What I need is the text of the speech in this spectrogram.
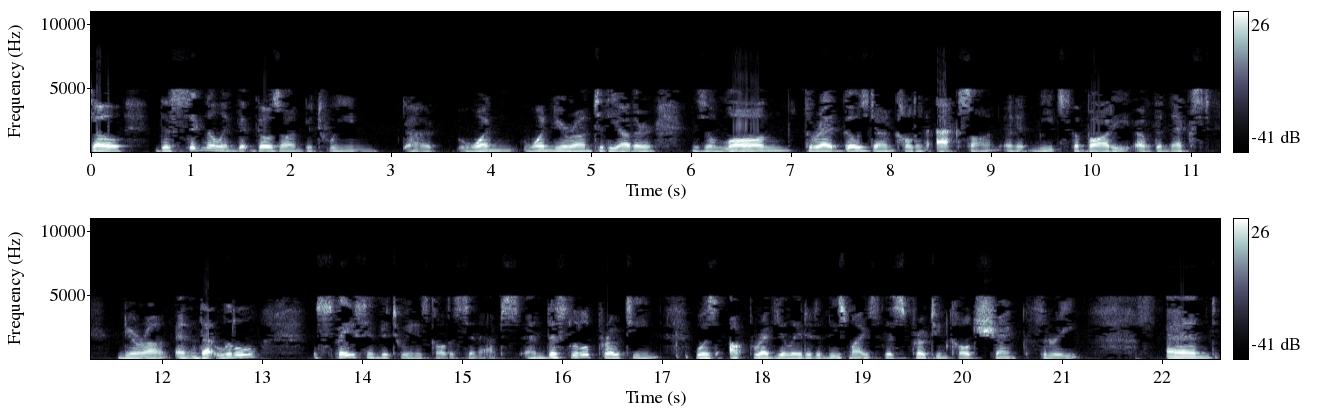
So the signaling that goes on between uh, one one neuron to the other is a long thread goes down called an axon, and it meets the body of the next neuron, and that little space in between is called a synapse. And this little protein was upregulated in these mice. This protein called SHANK3, and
